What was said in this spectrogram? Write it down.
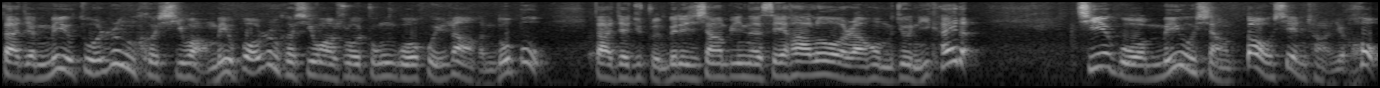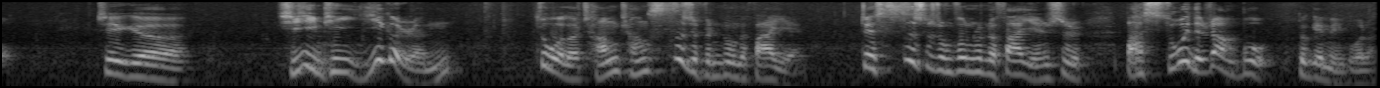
大家没有做任何希望，没有抱任何希望说中国会让很多步，大家就准备了一些香槟呢，say hello，然后我们就离开的。结果没有想到现场以后，这个习近平一个人做了长长四十分钟的发言，这四十分钟的发言是把所有的让步都给美国了。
